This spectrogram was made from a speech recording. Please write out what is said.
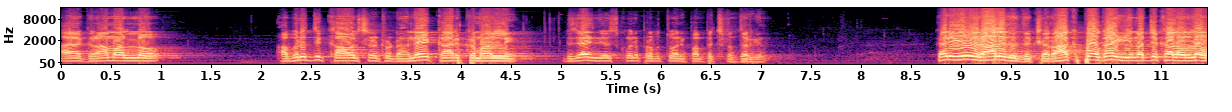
ఆయా గ్రామాల్లో అభివృద్ధికి కావాల్సినటువంటి అనేక కార్యక్రమాలని డిజైన్ చేసుకొని ప్రభుత్వానికి పంపించడం జరిగింది. కానీ ఏమీ రాలేదు అధ్యక్ష. రాకపోగా ఈ మధ్య కాలంలో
